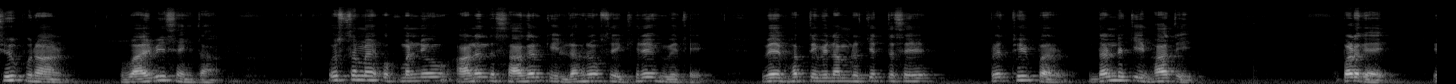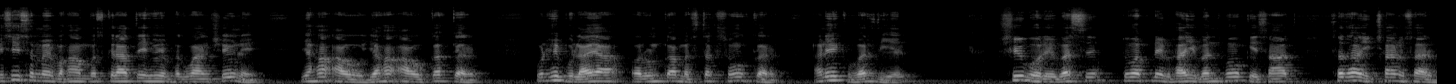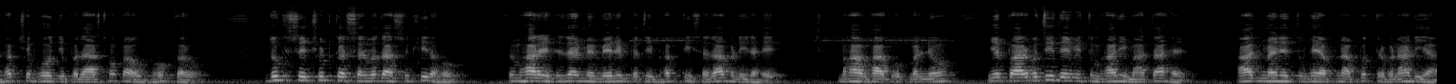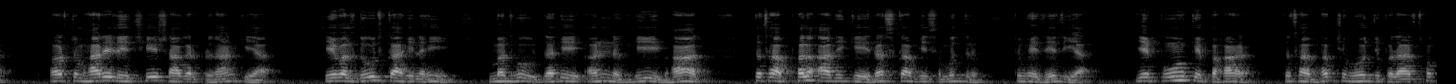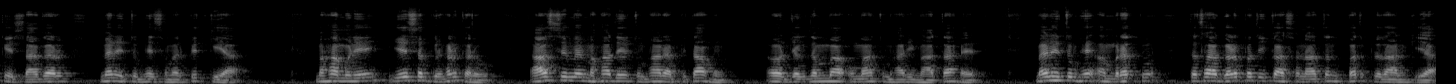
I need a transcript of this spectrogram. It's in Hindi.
शिवपुराण वायवी संहिता। उस समय उपमन्यु आनंद सागर की लहरों से घिरे हुए थे। वे भक्ति विनम्र चित्त से पृथ्वी पर दंड की भांति पड़ गए। इसी समय वहाँ मुस्कुराते हुए भगवान शिव ने यहाँ आओ यहाँ आओ कहकर उन्हें बुलाया और उनका मस्तक सूंघ कर अनेक वर दिए। शिव बोले वत्स्य तुम अपने भाई बंधुओं के साथ सदा इच्छानुसार भक्ष्य भोज्य पदार्थों का उपभोग करो। दुख से छुटकर सर्वदा सुखी रहो। तुम्हारे हृदय में मेरे प्रति भक्ति सदा बनी रहे। महाभाग उपमन्यो, ये पार्वती देवी तुम्हारी माता है। आज मैंने तुम्हें अपना पुत्र बना लिया और तुम्हारे लिए क्षीर सागर प्रदान किया। केवल दूध का ही नहीं, मधु, दही, अन्न, घी, भात तथा फल आदि के रस का भी समुद्र तुम्हें दे दिया। ये पुओं के पहाड़ तथा भक्ष भोज्य पदार्थों के सागर मैंने तुम्हें समर्पित किया। महामुने, ये सब ग्रहण करो। आज से मैं महादेव तुम्हारा पिता हूँ और जगदम्बा उमा तुम्हारी माता है। मैंने तुम्हें अमृत्व तथा गणपति का सनातन पद प्रदान किया।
